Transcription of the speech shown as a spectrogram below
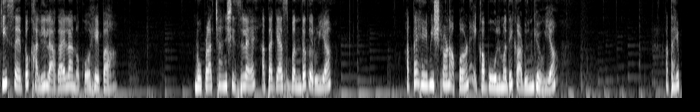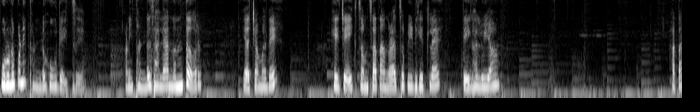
किस आहे तो खाली लागायला नको. हे पहा. भोपळा छान शिजला आहे आता गॅस बंद करूया. आता हे मिश्रण आपण एका बोलमध्ये काढून घेऊया. आता हे पूर्णपणे थंड होऊ द्यायचं आहे आणि थंड झाल्यानंतर याच्यामध्ये हे जे एक चमचा तांदळाचं पीठ घेतलं आहे ते घालूया. आता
